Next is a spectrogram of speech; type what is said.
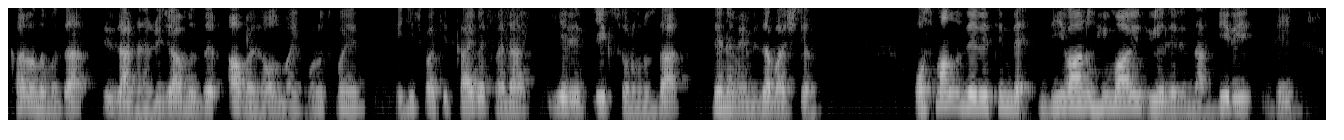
kanalımıza sizlerden ricamızdır abone olmayı unutmayın. Ve hiç vakit kaybetmeden gelin ilk sorumuzla denememize başlayalım. Osmanlı Devleti'nde Divanı Hümayun üyelerinden biri değildir.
